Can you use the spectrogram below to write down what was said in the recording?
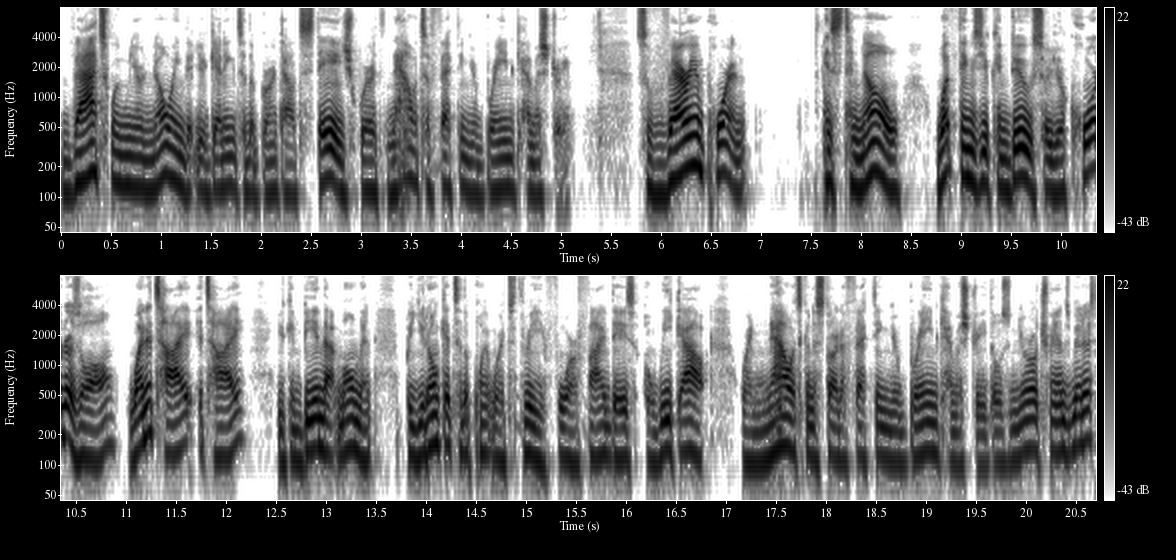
that's when you're knowing that you're getting to the burnt out stage where it's now it's affecting your brain chemistry. So very important is to know what things you can do so your cortisol, when it's high, it's high. You can be in that moment, but you don't get to the point where it's three, four, five days, a week out, where now it's going to start affecting your brain chemistry, those neurotransmitters,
